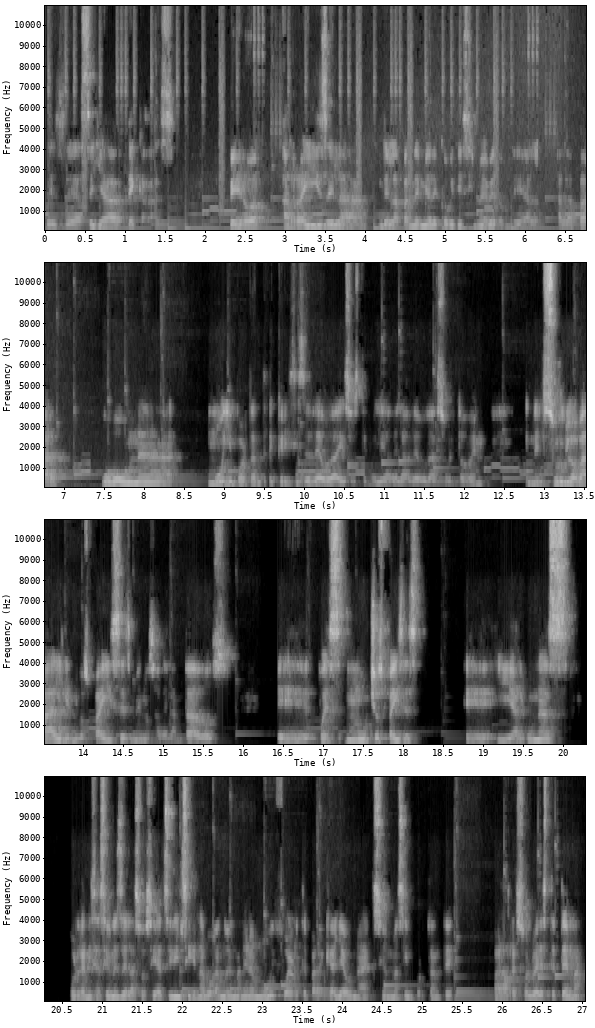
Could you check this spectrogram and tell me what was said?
desde hace ya décadas, pero a, raíz de la, de la pandemia de COVID-19, donde a la par hubo una muy importante crisis de deuda y sostenibilidad de la deuda, sobre todo en, en el sur global y en los países menos adelantados, eh, pues muchos países eh, y algunas organizaciones de la sociedad civil siguen abogando de manera muy fuerte para que haya una acción más importante para resolver este tema.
